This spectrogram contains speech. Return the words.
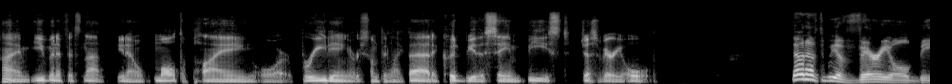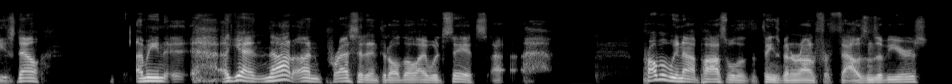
time, even if it's not, you know, multiplying or breeding or something like that. It could be the same beast, just very old. That would have to be a very old beast. Now, I mean, eh, again, not unprecedented, although I would say it's uh, probably not possible that the thing's been around for thousands of years.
